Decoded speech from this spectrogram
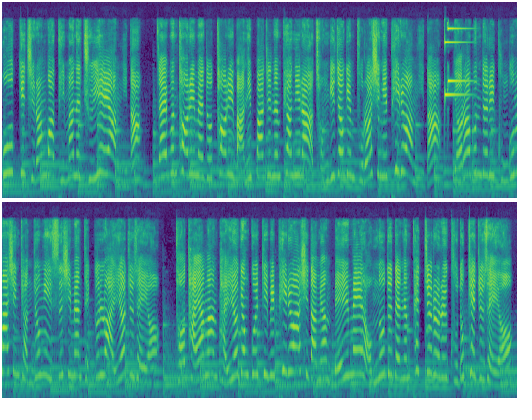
호흡기 질환과 비만에 주의해야 합니다. 짧은 털임에도 털이 많이 빠지는 편이라 정기적인 브러싱이 필요합니다. 여러분들이 궁금하신 견종이 있으시면 댓글로 알려주세요. 더 다양한 반려견 꿀팁이 필요하시다면 매일매일 업로드되는 펫주루를 구독해주세요.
